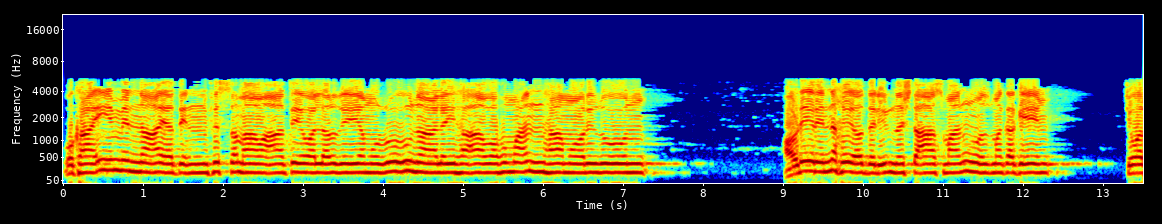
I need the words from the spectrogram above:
وکھائی من آیت فی السماوات والارض یمرون علیہا وهم عنها مورزون اور دیر نخی اور دلیل نشتا آسمانو عظمکا کے. چور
